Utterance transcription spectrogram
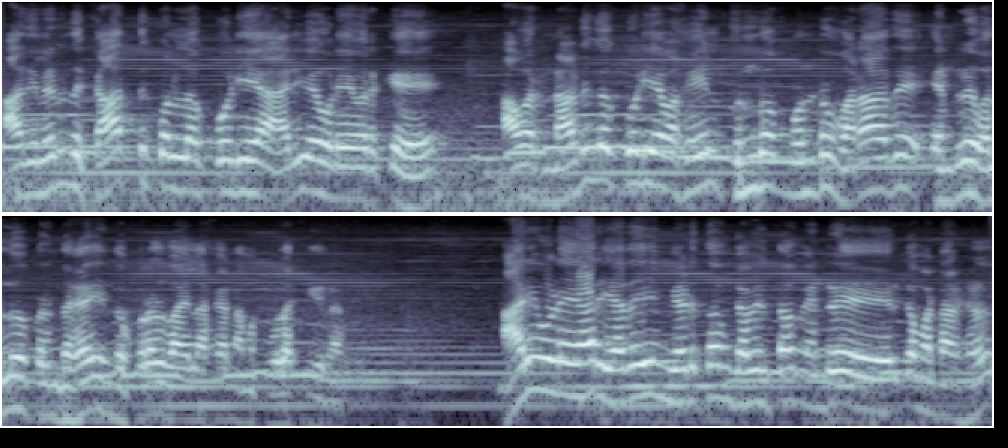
அதிலிருந்து காத்து கொள்ளக்கூடிய அறிவை உடையவருக்கு அவர் நடுங்கக்கூடிய வகையில் துன்பம் ஒன்றும் வராது என்று வள்ளுவ பெருந்தகை இந்த குரல் வாயிலாக நமக்கு விளக்குகிறார். அறிவுடையார் எதையும் எடுத்தோம் கவிழ்த்தோம் என்று இருக்க மாட்டார்கள்.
